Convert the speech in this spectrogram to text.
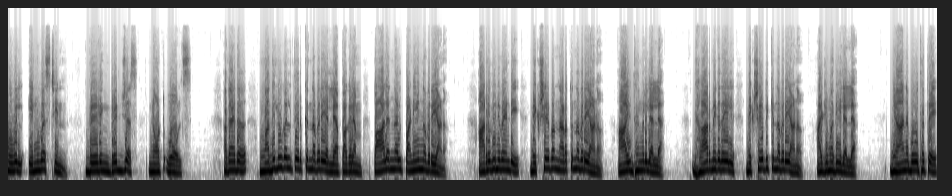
who will invest in building bridges not walls അതായത് മതിലുകൾ തീർക്കുന്നവരെയല്ല പകരം പാലങ്ങൾ പണിയുന്നവരെയാണ്. അറിവിനു വേണ്ടി നിക്ഷേപം നടത്തുന്നവരെയാണ് ആയുധങ്ങളിലല്ല. ധാർമ്മികതയിൽ നിക്ഷേപിക്കുന്നവരെയാണ് അഴിമതിയിലല്ല. ജ്ഞാനബോധത്തെ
